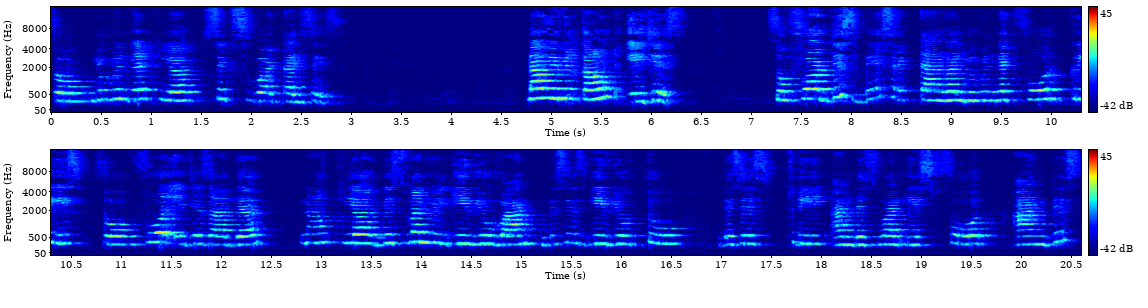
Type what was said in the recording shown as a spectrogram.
So you will get here 6 vertices. Now we will count edges. So for this base rectangle you will get 4 crease. So 4 edges are there. Now here this one will give you 1, this is give you 2, this is 3 and this one is 4 and this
